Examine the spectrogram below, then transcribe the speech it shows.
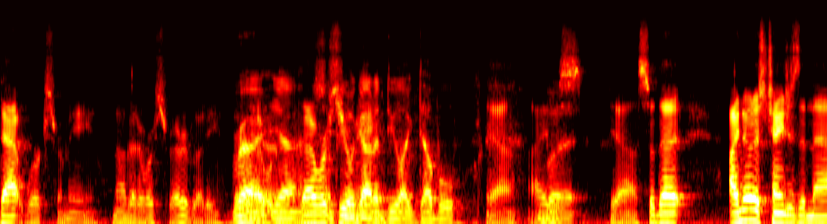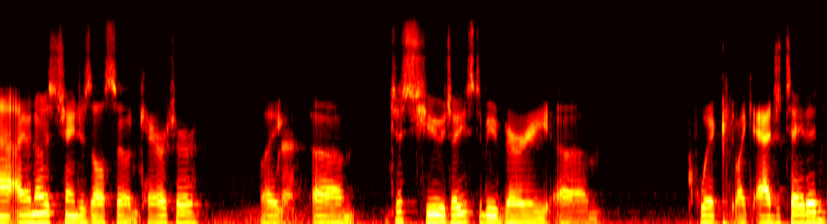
that works for me. Not that it works for everybody. but that Right, yeah. That works Some people got to do like double. Yeah, I But- just yeah. So that I noticed changes in that. I noticed changes also in character, like Okay. um, just huge. I used to be very um, quick, like agitated,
